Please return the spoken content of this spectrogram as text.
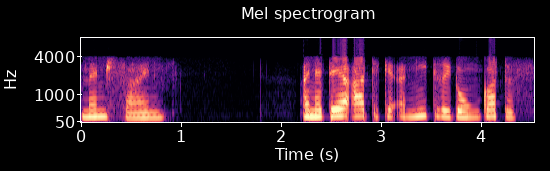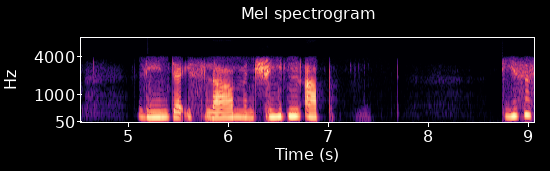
Menschsein. Eine derartige Erniedrigung Gottes lehnt der Islam entschieden ab. Dieses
